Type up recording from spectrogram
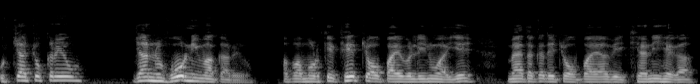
ਉੱਚਾ ਚੁੱਕ ਰਹੇ ਹੋ? ਜਾਂ ਹੋਰ ਨੀਵਾ ਕਰ ਰਹੇ ਹੋ? ਆਪਾਂ ਮੁੜ ਕੇ ਫਿਰ ਚੌਪਾਏ ਵੱਲੀ ਨੂੰ ਆਈਏ। ਮੈਂ ਤਾਂ ਕਦੇ ਚੌਪਾਇਆ ਵੇਖਿਆ ਨਹੀਂ ਹੈਗਾ।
